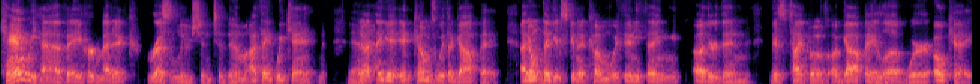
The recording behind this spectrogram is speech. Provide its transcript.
can we have a hermetic resolution to them? I think we can. Yeah. And I think it, it comes with agape. I don't think it's going to come with anything other than this type of agape love where, okay,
